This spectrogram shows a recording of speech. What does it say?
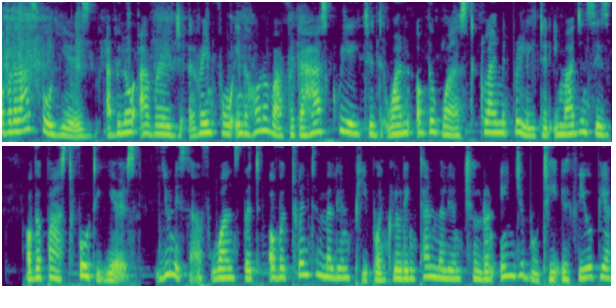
Over the last four years, a below average rainfall in the Horn of Africa has created one of the worst climate related emergencies of the past 40 years. UNICEF warns that over 20 million people, including 10 million children in Djibouti, Ethiopia,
